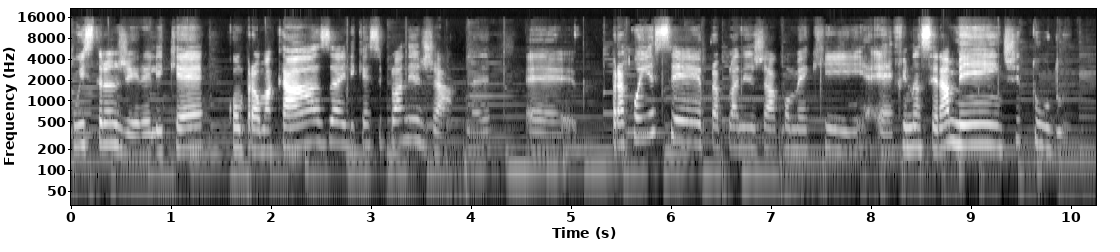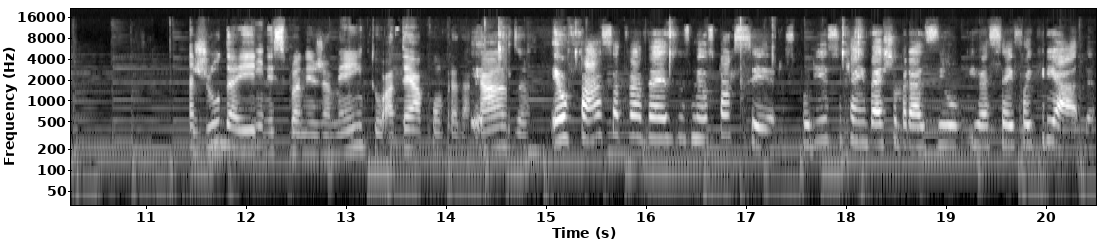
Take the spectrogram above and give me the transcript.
o estrangeiro, ele quer comprar uma casa, ele quer se planejar, né, é, para conhecer, para planejar como é que é financeiramente, tudo ajuda ele nesse planejamento até a compra da casa? Eu faço através dos meus parceiros, por isso que a Investe Brasil USA foi criada.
